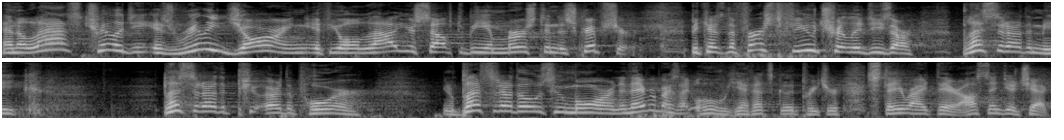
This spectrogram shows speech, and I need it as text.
And the last trilogy is really jarring if you allow yourself to be immersed in the scripture. Because the first few trilogies are blessed are the meek, Blessed are the, are the poor. You know, blessed are those who mourn. And everybody's like, oh, yeah, that's good, preacher. Stay right there. I'll send you a check.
